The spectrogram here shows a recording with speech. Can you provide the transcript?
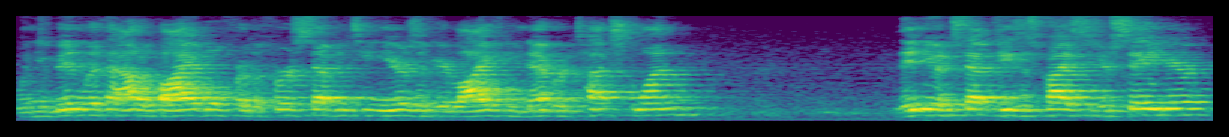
When you've been without a Bible for the first 17 years of your life, you never touched one, then you accept Jesus Christ as your Savior,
